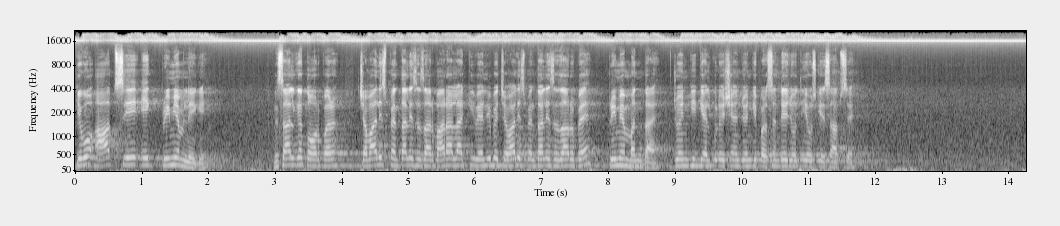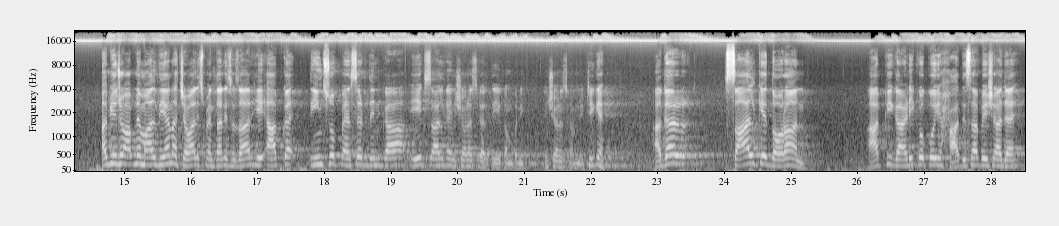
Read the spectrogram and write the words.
کہ وہ آپ سے ایک پریمیم لے گی. مثال کے طور پر چوالیس پینتالیس ہزار، بارہ لاکھ کی ویلیو پہ چوالیس پینتالیس ہزار روپے پریمیم بنتا ہے. جو ان کی کیلکولیشن جو ان کی پرسنٹیج ہوتی ہے، اس کے حساب سے. اب یہ جو آپ نے مال دیا نا چوالیس پینتالیس ہزار، یہ آپ کا تین سو پینسٹھ دن کا ایک سال کا انشورنس کرتی ہے کمپنی، انشورنس کمپنی، ٹھیک ہے؟ اگر سال کے دوران آپ کی گاڑی کو کوئی حادثہ پیش آ جائے،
